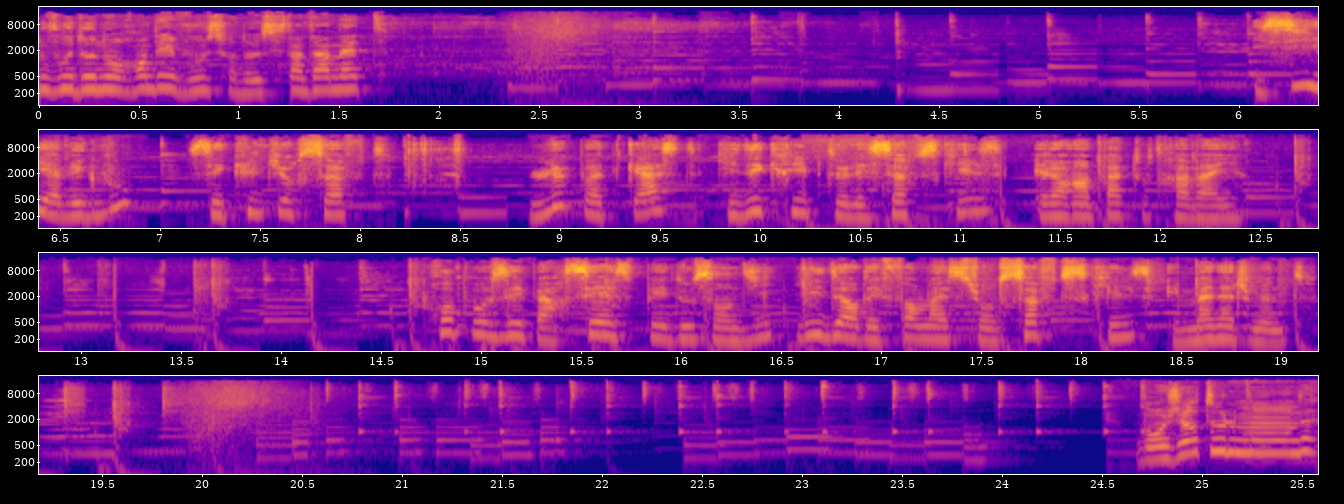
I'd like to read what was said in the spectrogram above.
nous vous donnons rendez-vous sur nos sites internet. Ici avec vous, c'est Culture Soft, le podcast qui décrypte les soft skills et leur impact au travail. Proposé par CSP 210, leader des formations soft skills et management. Bonjour tout le monde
